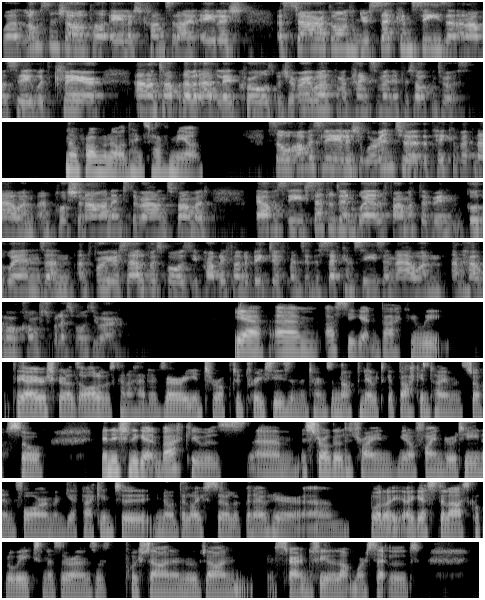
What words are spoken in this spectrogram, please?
Well, Lumsden Shaw tá Ailish Considine. Ailish, a star at the moment in your second season, and obviously with Clare, and on top of that with Adelaide Crows. But you're very welcome, and thanks a million for talking to us. No problem at all. Thanks for having me on. So obviously, Ailish, we're into the thick of it now and, and pushing on into the rounds from it. Obviously, you've settled in well from it. There've been good wins, and, and for yourself, I suppose you probably found a big difference in the second season now, and, and how more comfortable I suppose you are. Yeah, um, obviously getting back, we the Irish girls, all of us kind of had a very interrupted preseason in terms of not being able to get back in time and stuff. So initially getting back, it was um, a struggle to try and, you know, find routine and form and get back into, you know, the lifestyle I've been out here. Um, but I, I guess the last couple of weeks and as the rounds have pushed on and moved on, starting to feel a lot more settled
